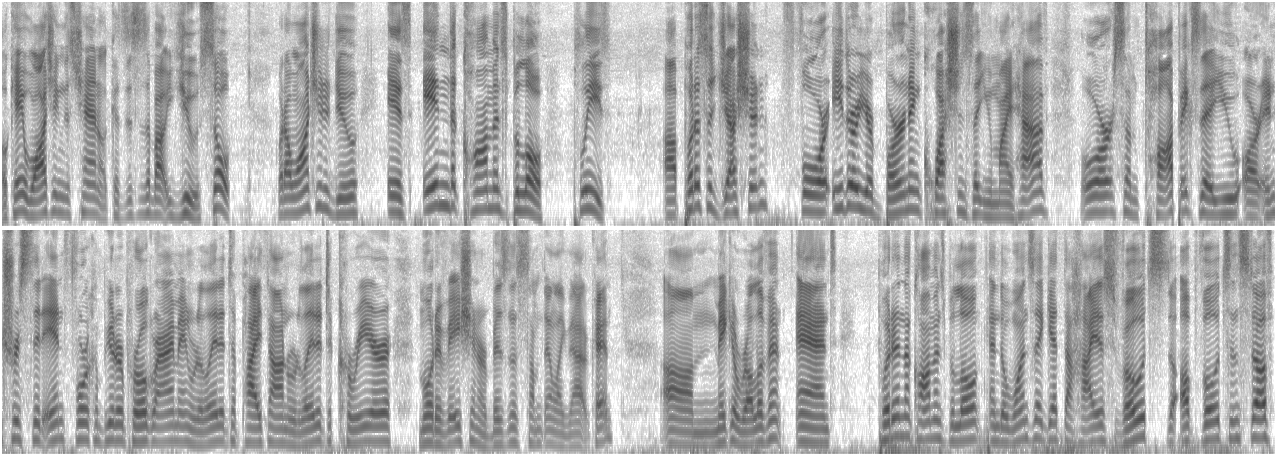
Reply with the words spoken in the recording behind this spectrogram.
okay, watching this channel because this is about you. So what I want you to do is in the comments below, please uh, put a suggestion for either your burning questions that you might have or some topics that you are interested in for computer programming related to Python, related to career, motivation, or business, something like that, okay? Um, make it relevant and put in the comments below. And the ones that get the highest votes the upvotes and stuff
